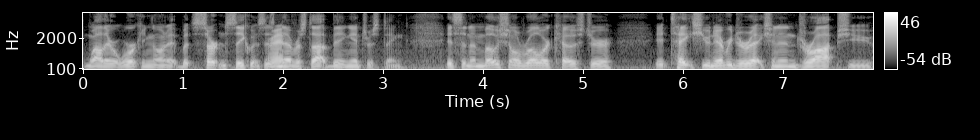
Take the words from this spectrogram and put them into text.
while they were working on it, but certain sequences Right. never stop being interesting. It's an emotional roller coaster. It takes you in every direction and drops you.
